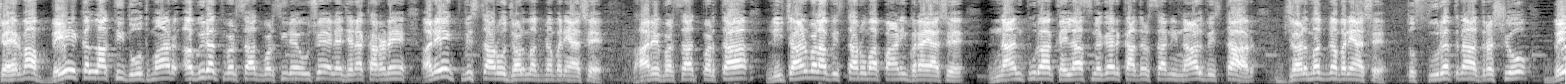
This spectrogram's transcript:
શહેરમાં બે કલાકથી ધોધમાર અવિરત વરસાદ વરસી રહ્યો છે અને જેના કારણે અનેક વિસ્તારો જળમગ્ન બન્યા છે. ભારે વરસાદ પડતા નીચાણવાળા વિસ્તારોમાં પાણી ભરાયા છે. નાનપુરા, કૈલાસનગર, કાદરસાની નાળ વિસ્તાર જળમગ્ન બન્યા છે. તો સુરતના દ્રશ્યો, બે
